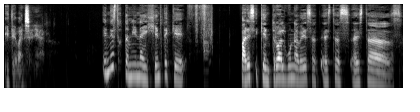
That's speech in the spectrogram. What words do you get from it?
y te va a enseñar. En esto también hay gente que parece que entró alguna vez a estas, a estas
